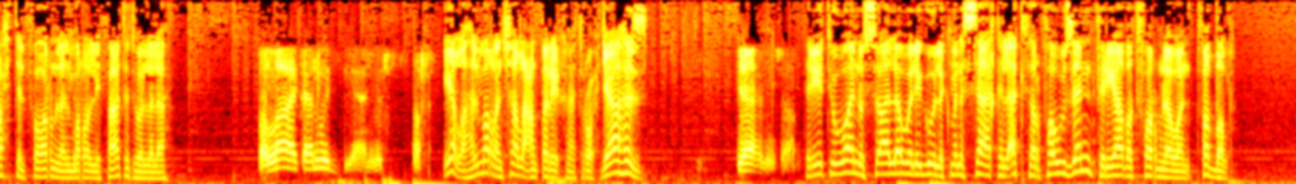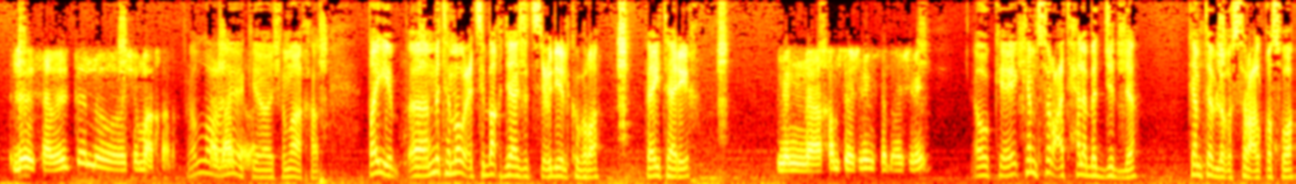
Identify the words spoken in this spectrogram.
رحت الفورم المرة اللي فاتت ولا لا؟ والله كان ودي يعني بس يلا هالمرة إن شاء الله عن طريقنا تروح. جاهز؟ جاهز إن شاء الله. 3 2 1 والسؤال الأول يقول لك من السائق الأكثر فوزا في رياضة فورمولا 1 تفضل. لويس هاملتون وشماخر. الله عليك يا شماخر. طيب آه، متى موعد سباق جائزة السعودية الكبرى؟ في أي تاريخ؟ من 25 27 أوكي. كم سرعة حلبة جدة؟ كم تبلغ السرعة القصوى؟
